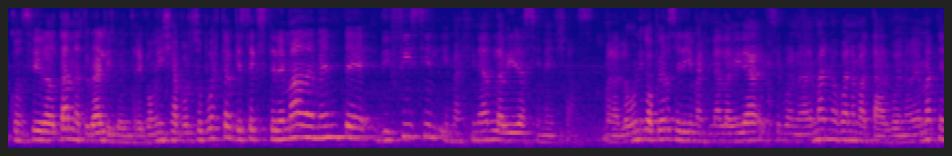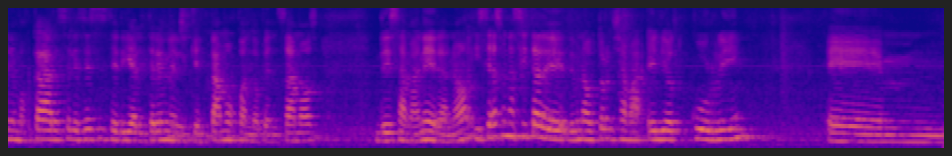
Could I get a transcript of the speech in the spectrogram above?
considerado tan natural, y lo entre comillas por supuesto, que es extremadamente difícil imaginar la vida sin ellas. Bueno, lo único peor sería imaginar la vida, decir, bueno, además nos van a matar, bueno, además tenemos cárceles, ese sería el tren en el que estamos cuando pensamos de esa manera, ¿no? Y se hace una cita de, un autor que se llama Elliot Curry, eh,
